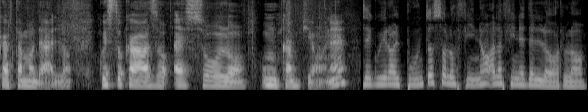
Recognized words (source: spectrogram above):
cartamodello. In questo caso è solo un campione. Eseguirò il punto solo fino alla fine dell'orlo.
